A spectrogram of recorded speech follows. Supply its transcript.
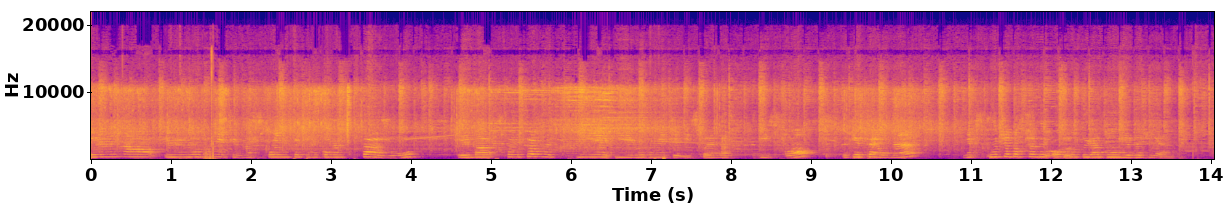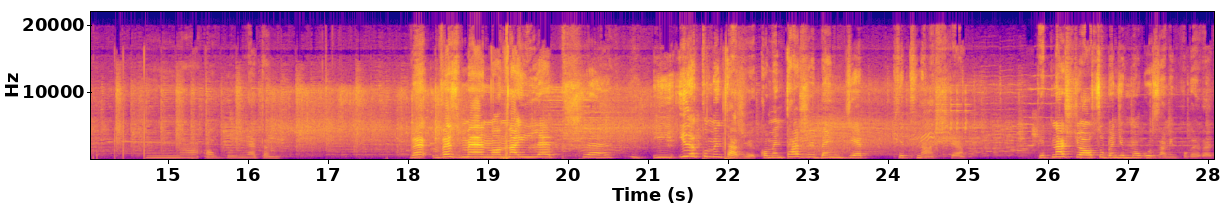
y, na, y, rozumiecie, na swoim takim komentarzu, ma swoje pełne imię i rozumiecie, i swoje nazwisko, takie pełne, niech skrócie, to wtedy od, razu je weźmiemy. no ogólnie ten. We, wezmę no najlepsze i ile komentarzy? Komentarzy będzie 15. 15 osób będzie mogło z nami pogadać.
